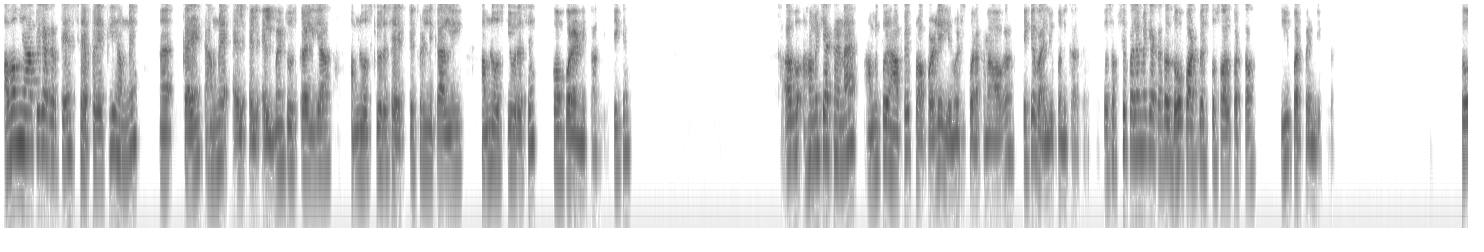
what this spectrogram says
अब हम यहाँ पे क्या करते हैं? सेपरेटली हमने करंट हमने एलिमेंट चूज़ कर लिया हमने उसकी वजह से इलेक्ट्रिक फ़ील्ड निकाल ली हमने उसकी वजह से कॉम्पोनेंट निकाल ली ठीक है? अब हमें क्या करना है? हमें को यहाँ पे प्रॉपरली लिमिट्स को रखना होगा ठीक है? वैल्यू को निकाल कर तो सबसे पहले मैं क्या करता हूँ? दो पार्ट में इसको सॉल्व करता हूँ ई परपेंडिकुलर तो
